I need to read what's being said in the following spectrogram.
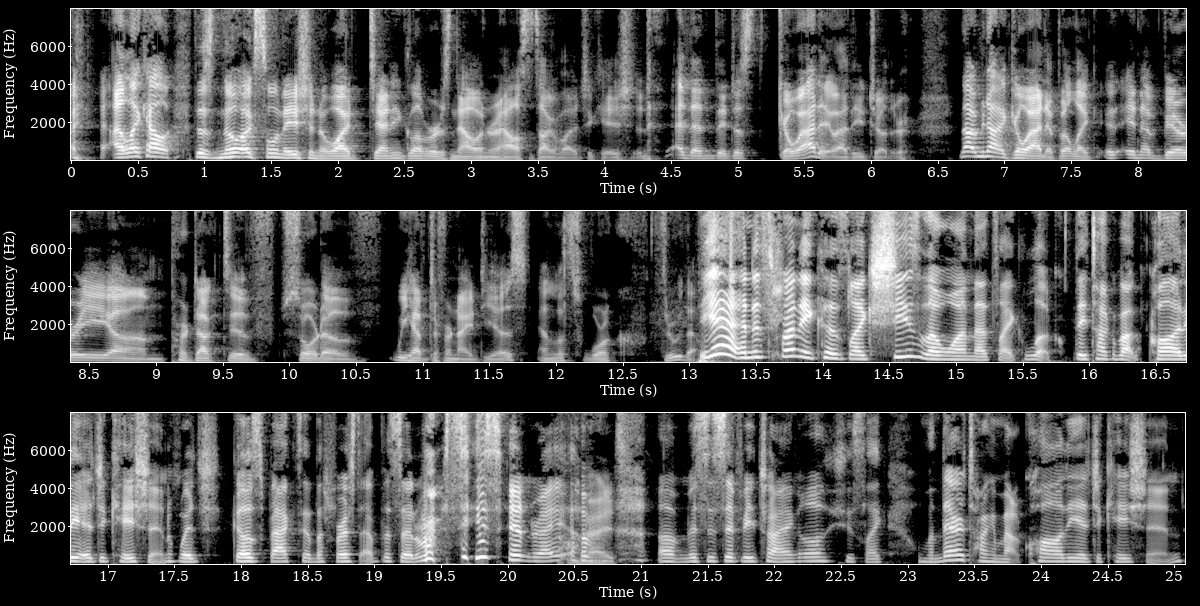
I, I, like how there's no explanation of why Danny Glover is now in her house to talk about education, and then they just go at it at each other. Not, I mean, not go at it, but like in, in a very um, productive sort of. We have different ideas, and let's work through them. Yeah, and it's funny because like she's the one that's like, look, they talk about quality education, which goes back to the first episode of our season, right? All right. Um, Mississippi Triangle. She's like, when they're talking about quality education,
